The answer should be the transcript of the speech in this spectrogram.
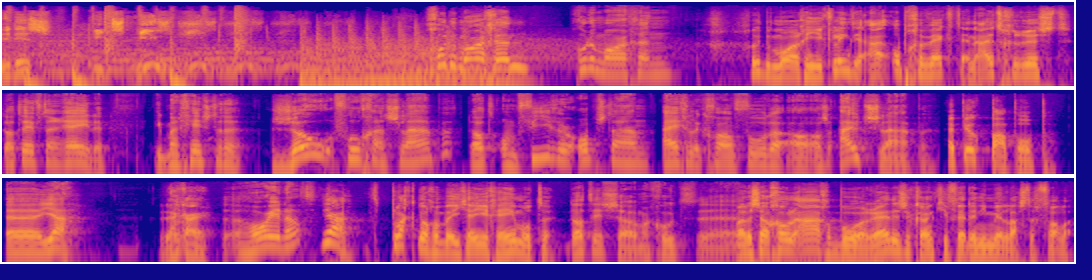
Dit is iets nieuws. Goedemorgen. Goedemorgen. Goedemorgen. Je klinkt opgewekt en uitgerust. Dat heeft een reden. Ik ben gisteren zo vroeg gaan slapen dat om vier uur opstaan eigenlijk gewoon voelde al als uitslapen. Heb je ook pap op? Eh, ja, Lekker. hoor je dat? Ja, het plakt nog een beetje aan je gehemelte. Dat is zo, maar goed. eh, Maar dat is gewoon aangeboren, hè? dus dan kan ik je verder niet meer lastigvallen.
